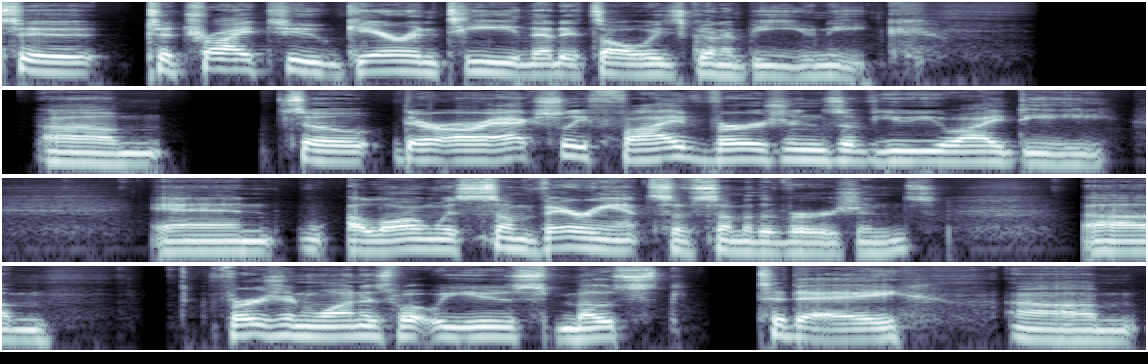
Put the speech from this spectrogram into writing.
to to try to guarantee that it's always going to be unique. Um, so there are actually five versions of UUID, and along with some variants of some of the versions. Um, version one is what we use most today, um,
